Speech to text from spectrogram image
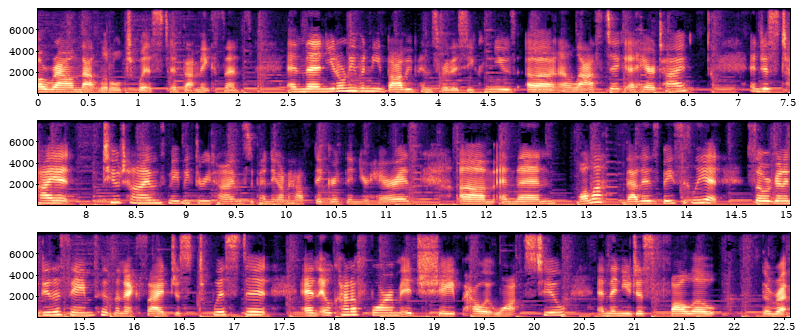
around that little twist, if that makes sense. And then you don't even need bobby pins for this. You can use an elastic, a hair tie, and just tie it two times, maybe three times, depending on how thick or thin your hair is. Um, and then voila, that is basically it. So we're gonna do the same to the next side, just twist it and it'll kind of form its shape how it wants to. And then you just follow the,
